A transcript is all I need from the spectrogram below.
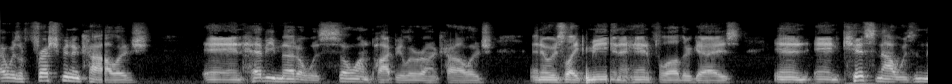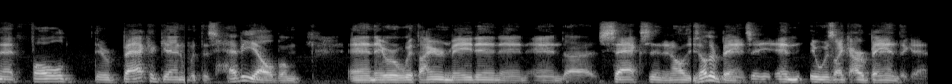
I was a freshman in college, and heavy metal was so unpopular on college, and it was like me and a handful of other guys, and and Kiss now was in that fold. They were back again with this heavy album, and they were with Iron Maiden and and uh, Saxon and all these other bands, and it was like our band again.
